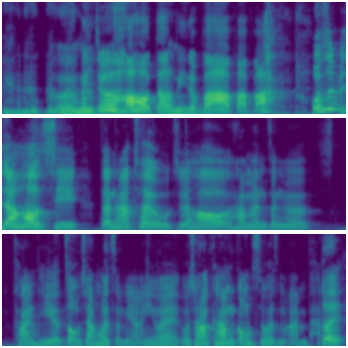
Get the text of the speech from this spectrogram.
嗯、呃，你就好好当你的爸爸吧。我是比较好奇，等他退伍之后，他们整个团体的走向会怎么样？因为我想要看他们公司会怎么安排。对，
